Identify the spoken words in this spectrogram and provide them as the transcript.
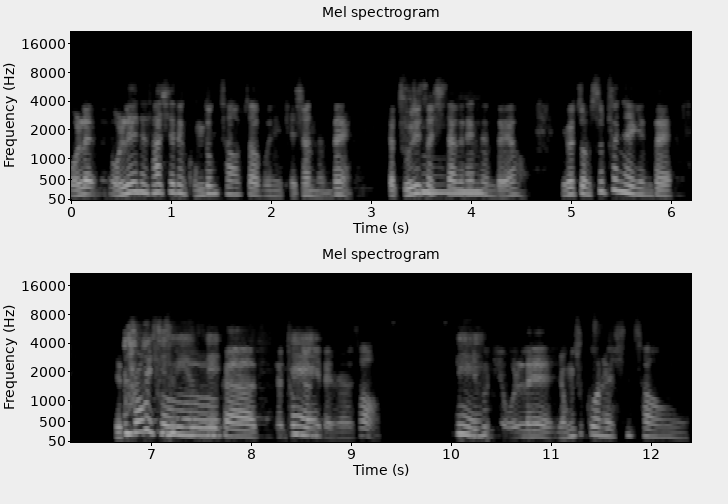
원래, 원래는 사실은 공동 창업자분이 계셨는데, 그러니까 둘이서 음. 시작을 했는데요. 이거 좀 슬픈 얘기인데, 이 죄송해요. 네. 트럼프가 대통령이 네. 되면서, 네. 이분이 원래 영주권을 신청,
